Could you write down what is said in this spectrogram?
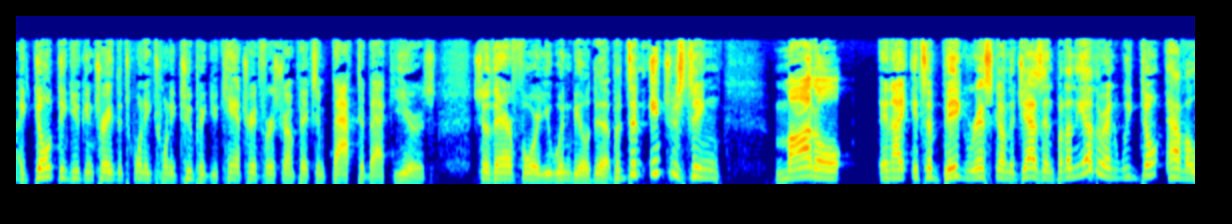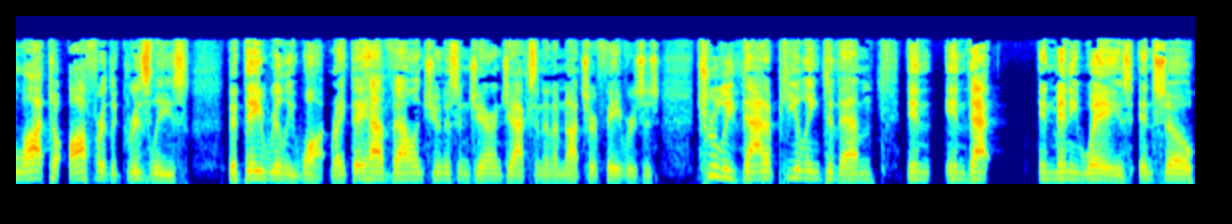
I don't think you can trade the 2022 pick. You can't trade first round picks in back to back years. So therefore, you wouldn't be able to do that. But it's an interesting model. And I, it's a big risk on the Jazz end. But on the other end, we don't have a lot to offer the Grizzlies that they really want, right? They have Valanciunas and Jaren Jackson, and I'm not sure Favors is truly that appealing to them in in that in many ways. And so,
